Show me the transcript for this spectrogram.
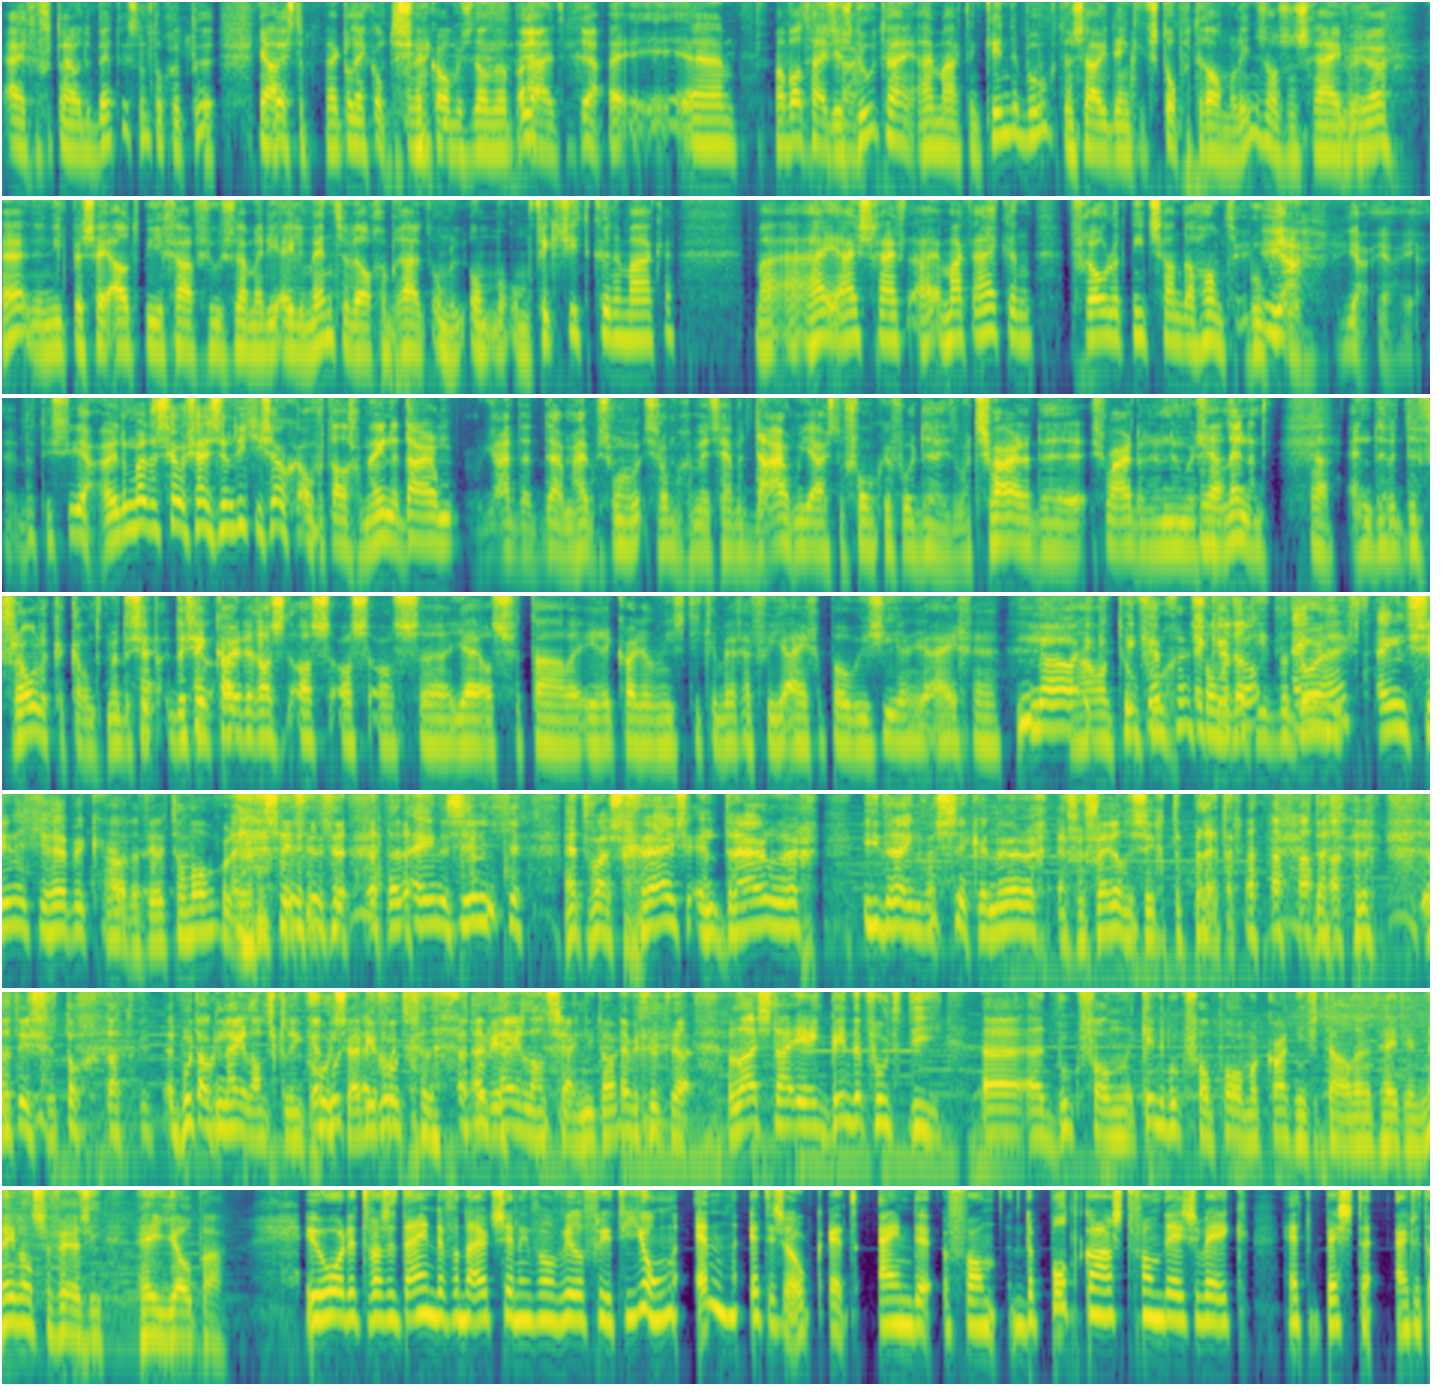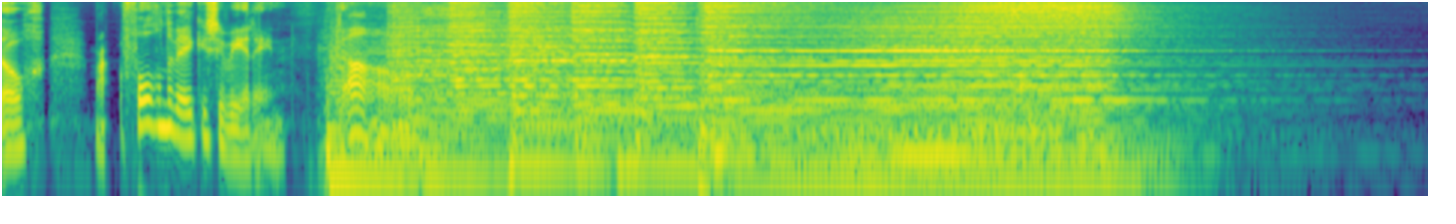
eigen vertrouwde bed, is dan toch het de beste plek om te zijn. daar komen ze dan op uit. Ehm, maar wat hij dus doet, hij, hij, maakt een kinderboek. Dan zou je denk ik stop het er allemaal in, zoals een schrijver. Hè, niet per se autobiografisch, maar die elementen wel gebruikt om, om, om fictie te kunnen maken. Maar hij, hij, schrijft, hij maakt eigenlijk een vrolijk niets aan de hand boekje. Ja, ja, ja, ja. Dat is, ja. maar zo zijn zijn liedjes ook over het algemeen. En daarom, ja, dat, daarom hebben sommige, sommige, mensen hebben daarom juist de voorkeur voor de wat zwaardere, zwaardere nummers van Lennon. Ja. En de, de vrolijke kant. Maar er zit, er zit en kan je er als, als, als, als uh, jij als vertaler, Erik, kan je dan niet stiekem weg even je eigen poëzie en je eigen nou, verhaal aan toevoegen? Ik heb, zonder dat hij het door heeft? Eén zinnetje heb ik. Oh, dat wil ik dan wel dat ene zinnetje. Het was grijs en druilerig. Iedereen was neurig en verveelde zich te pletter. dat, dat, is toch, dat, het moet ook Nederlands klinken. Goed, heb je goed gedaan. Het moet Nederlands zijn, niet hoor? Heb je goed gedaan. We luisteren naar Erik Bindervoet, die uh, het boek van, kinderboek van Paul McCartney vertaalde. En het heet in de Nederlandse versie Hey Jopa. U hoorde, het was het einde van de uitzending van Wilfried de Jong. En het is ook het einde van de podcast van deze week. Het beste uit het oog. Maar volgende week is er weer een. Dag.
